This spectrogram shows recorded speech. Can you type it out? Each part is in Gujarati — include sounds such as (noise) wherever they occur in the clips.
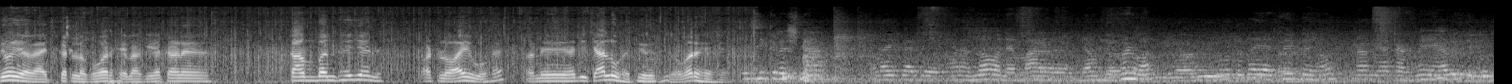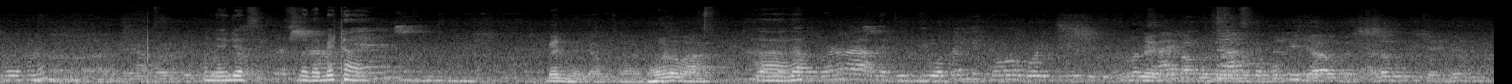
જોઈએ હવે આજ કેટલોક વર છે બાકી અટાણે કામ બંધ થઈ જાય ને આટલો આવ્યો હે અને હજી ચાલુ હે ધીરે ધીરે વરસે હે. શ્રી કૃષ્ણ. અને જો બધા બેઠા હે. બેન ને ભણવા. મને બાપુ મૂકી જાવ હાલો મૂકી જાય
